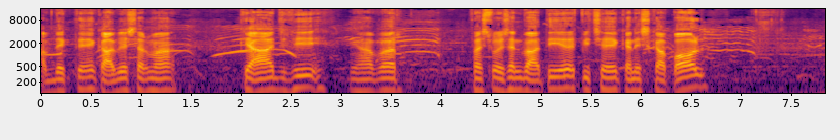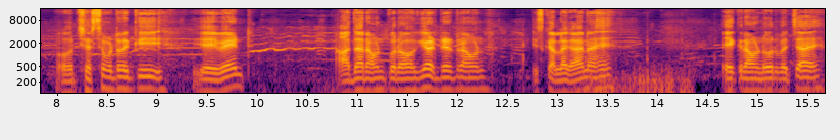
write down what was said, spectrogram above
अब देखते हैं काव्या शर्मा कि आज भी यहाँ पर फ़र्स्ट पोजीशन पर आती है, पीछे है कनिष्का पॉल और छः सौ मीटर की ये इवेंट आधा राउंड पूरा हो गया, डेढ़ राउंड इसका लगाना है। एक राउंड और बचा है।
